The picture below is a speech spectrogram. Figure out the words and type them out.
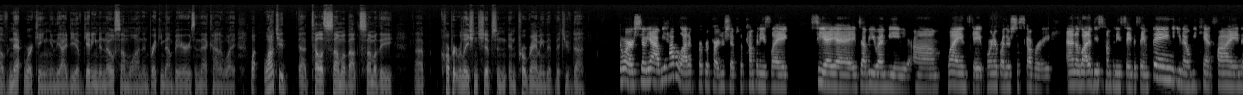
of networking and the idea of getting to know someone and breaking down barriers in that kind of way. Why, why don't you uh, tell us some about some of the uh, corporate relationships and, and programming that, that you've done? Sure. So, yeah, we have a lot of corporate partnerships with companies like CAA, WME, um, Lionsgate, Warner Brothers Discovery. And a lot of these companies say the same thing. You know, we can't find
